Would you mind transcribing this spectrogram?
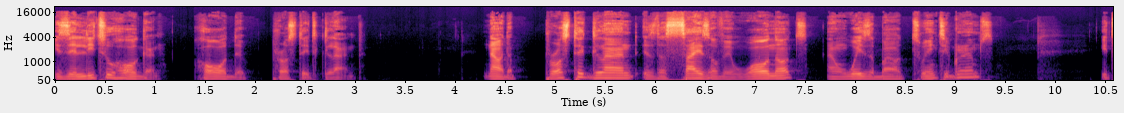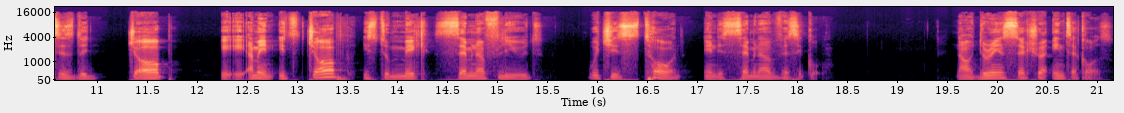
is a little organ called the prostate gland. Now, the prostate gland is the size of a walnut and weighs about 20 grams. It is the job, I mean, its job is to make seminal fluid, which is stored in the seminal vesicle. Now, during sexual intercourse,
